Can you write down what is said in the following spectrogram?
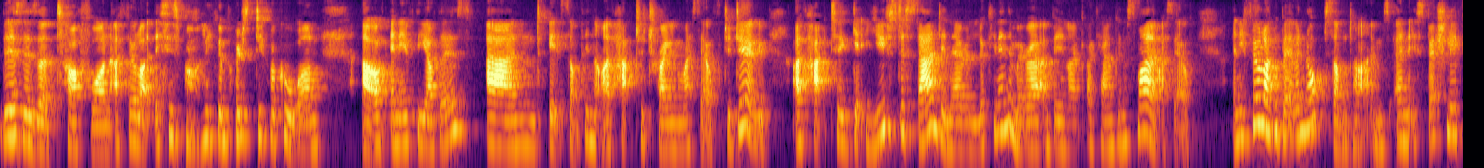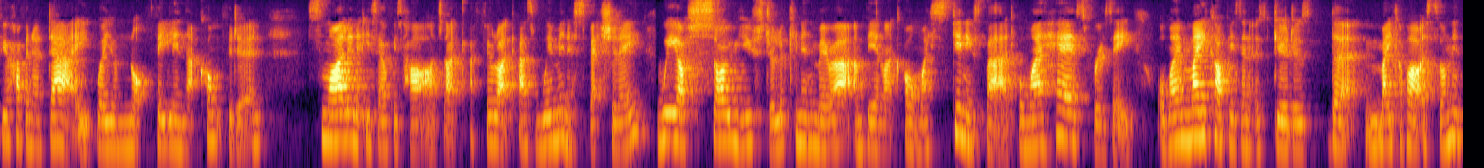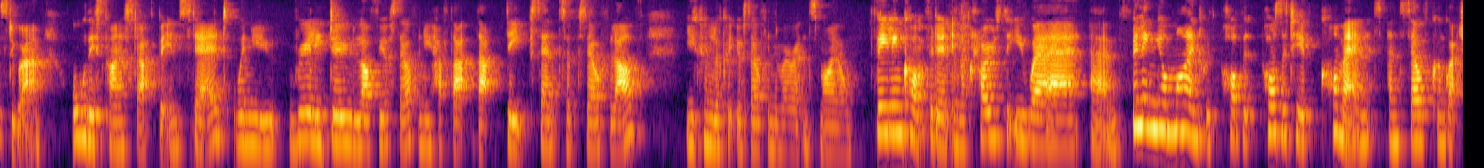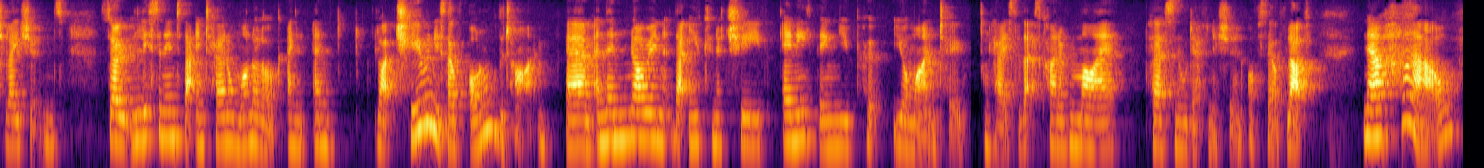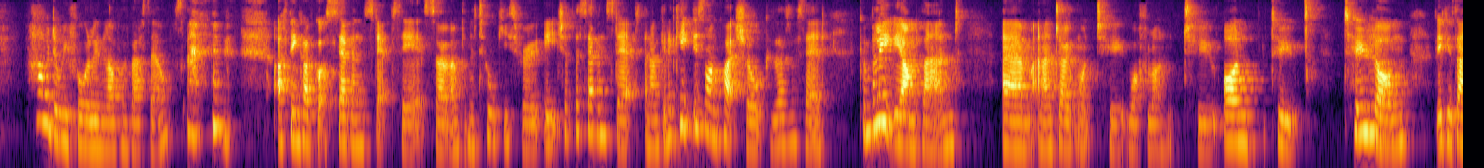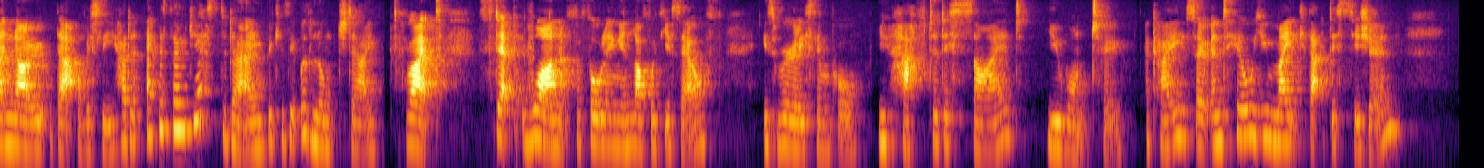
This is a tough one. I feel like this is probably the most difficult one out of any of the others, and it's something that I've had to train myself to do. I've had to get used to standing there and looking in the mirror and being like, okay, I'm going to smile at myself. And you feel like a bit of a knob sometimes, and especially if you're having a day where you're not feeling that confident, smiling at yourself is hard. Like, I feel like as women, especially, we are so used to looking in the mirror and being like, oh, my skin is bad, or my hair's frizzy, or my makeup isn't as good as the makeup artists on Instagram, all this kind of stuff. But instead, when you really do love yourself and you have that, that deep sense of self love, you can look at yourself in the mirror and smile. Feeling confident in the clothes that you wear, um, filling your mind with positive comments and self congratulations. So, listening to that internal monologue and, and like cheering yourself on all the time um, and then knowing that you can achieve anything you put your mind to. Okay so that's kind of my personal definition of self-love. Now how how do we fall in love with ourselves? I think i've got seven steps here so i'm going to talk you through each of the seven steps and i'm going to keep this one quite short because as i said completely unplanned um, and i don't want to waffle on too on to too long because I know that obviously you had an episode yesterday because it was launch day. Right, step one for falling in love with yourself is really simple. You have to decide you want to. Okay, so until you make that decision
